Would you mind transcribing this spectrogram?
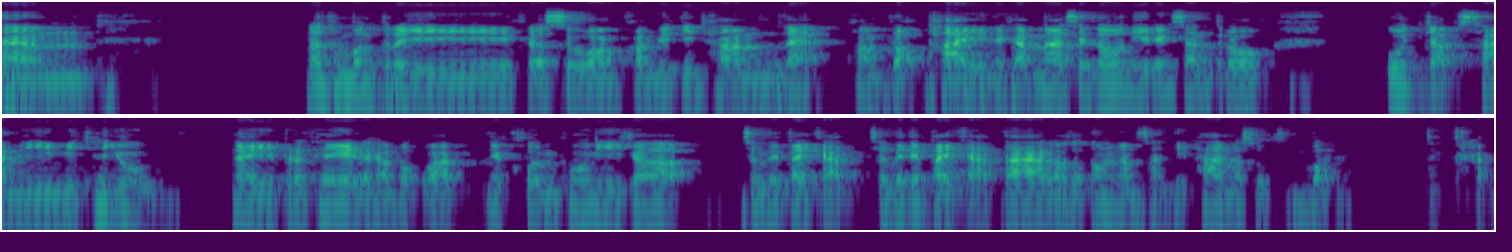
ทางรัฐมนตรีกระทรวงความยุติธรรมและความปลอดภัยนะครับ มาเซโลดิเล็กซานโดรพูดกับสถานีวิทยุในประเทศนะครับ บอกว่าเนี่ยคนพวกนี้ก็จะไม่ไปกาจะไม่ได้ไปกาตาร์เราจะต้องนำสันติภาพมาสู่ฟุตบอลนะครับ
